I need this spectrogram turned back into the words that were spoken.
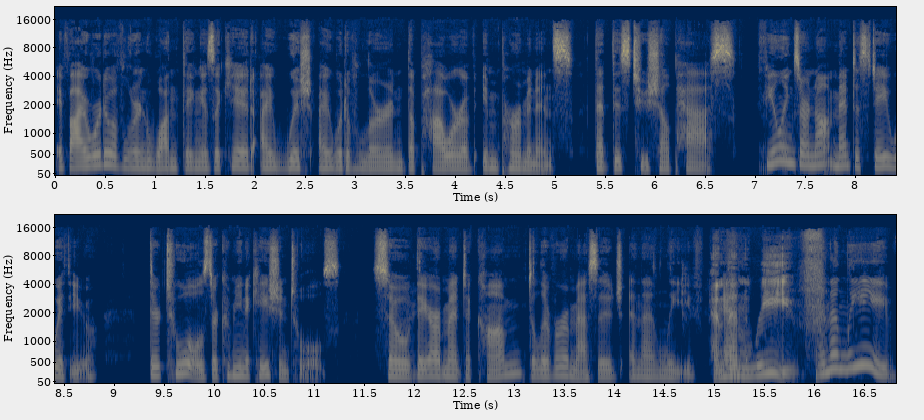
if I were to have learned one thing as a kid, I wish I would have learned the power of impermanence, that this too shall pass. Feelings are not meant to stay with you. They're tools, they're communication tools. So right. they are meant to come, deliver a message, and then leave. And, and, then leave. And then leave.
